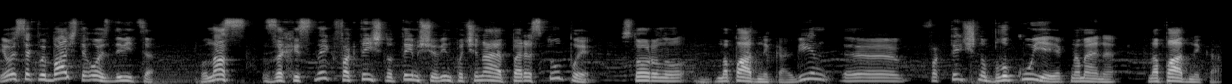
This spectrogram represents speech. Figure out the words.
І ось як ви бачите, ось дивіться, у нас захисник фактично тим, що він починає переступи сторону нападника, він е, фактично блокує, як на мене, нападника.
